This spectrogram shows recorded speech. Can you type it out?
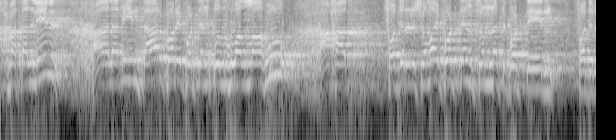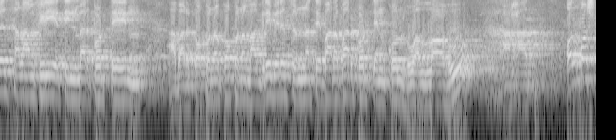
রাহমাতাল লিল আলামিন, তারপরে পড়তেন, কুল হুয়াল্লাহু আহাদ। ফজরের সময় পড়তেন, সুন্নাতে পড়তেন, ফজরের সালাম ফিরিয়ে তিনবার পড়তেন। আবার কখনো কখনো মাগরিবের সুন্নাতে বারবার পড়তেন, কুল হুয়াল্লাহু আহাদ। অলমোস্ট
